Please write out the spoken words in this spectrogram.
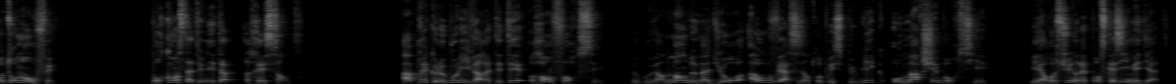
Retournons aux faits. Pour constater une étape récente. Après que le Bolivar ait été renforcé, le gouvernement de Maduro a ouvert ses entreprises publiques au marché boursier et a reçu une réponse quasi immédiate.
